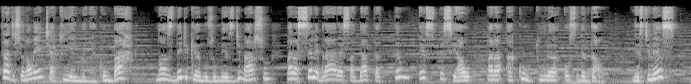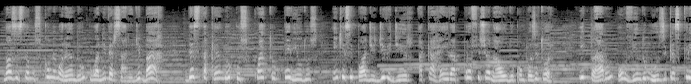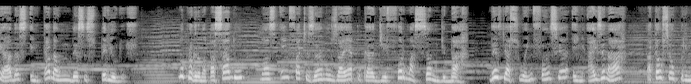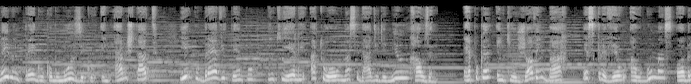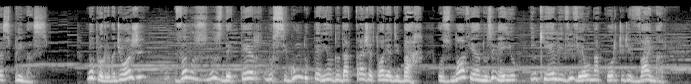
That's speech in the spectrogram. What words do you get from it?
Tradicionalmente, aqui em Manhã com Bar, nós dedicamos o mês de março para celebrar essa data tão especial para a cultura ocidental. Neste mês, nós estamos comemorando o aniversário de Bar, destacando os quatro períodos em que se pode dividir a carreira profissional do compositor e, claro, ouvindo músicas criadas em cada um desses períodos. No programa passado, nós enfatizamos a época de formação de Bach, desde a sua infância em Eisenach até o seu primeiro emprego como músico em Amstadt e o breve tempo em que ele atuou na cidade de Mühlhausen, época em que o jovem Bach escreveu algumas obras-primas. No programa de hoje, vamos nos deter no segundo período da trajetória de Bach, os nove anos e meio em que ele viveu na corte de Weimar,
